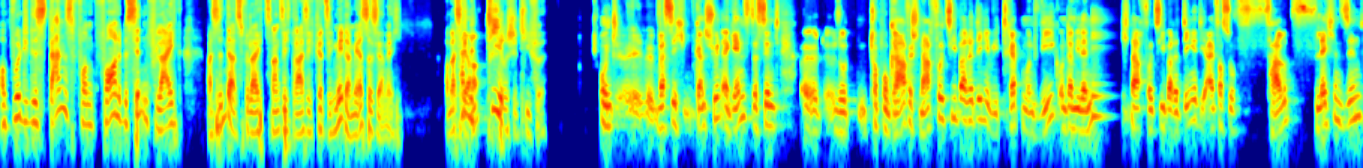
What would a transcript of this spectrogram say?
obwohl die Distanz von vorne bis hinten vielleicht, was sind das? Vielleicht 20, 30, 40 Meter, mehr ist das ja nicht. Aber es hat ja. eine tierische Tiefe. Und äh, was sich ganz schön ergänzt, das sind äh, so topografisch nachvollziehbare Dinge wie Treppen und Weg und dann wieder nicht nachvollziehbare Dinge, die einfach so Farbflächen sind.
